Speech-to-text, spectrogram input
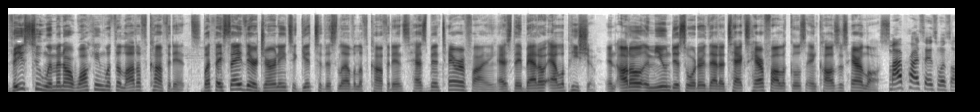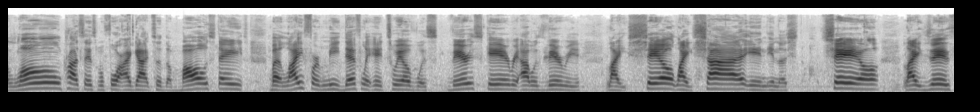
These two women are walking with a lot of confidence, but they say their journey to get to this level of confidence has been terrifying as they battle alopecia, an autoimmune disorder that attacks hair follicles and causes hair loss. My process was a long process before I got to the bald stage, but life for me definitely at 12 was very scary. I was very like shell, like shy and in a shell, like just,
